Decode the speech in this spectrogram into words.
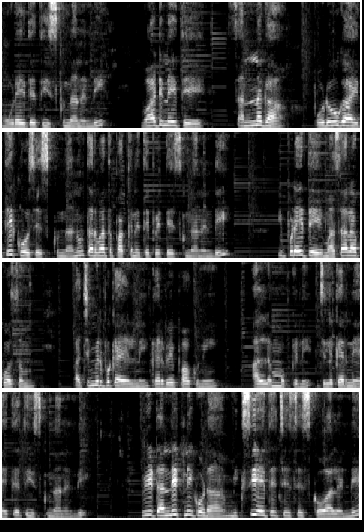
మూడైతే తీసుకున్నానండి. వాటినైతే సన్నగా పొడవుగా అయితే కోసేసుకున్నాను. తర్వాత పక్కనైతే పెట్టేసుకున్నానండి. ఇప్పుడైతే మసాలా కోసం పచ్చిమిరపకాయలని కరివేపాకుని అల్లం ముక్కని జీలకర్రని అయితే తీసుకున్నానండి. వీటన్నిటిని కూడా మిక్సీ అయితే చేసేసుకోవాలండి.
